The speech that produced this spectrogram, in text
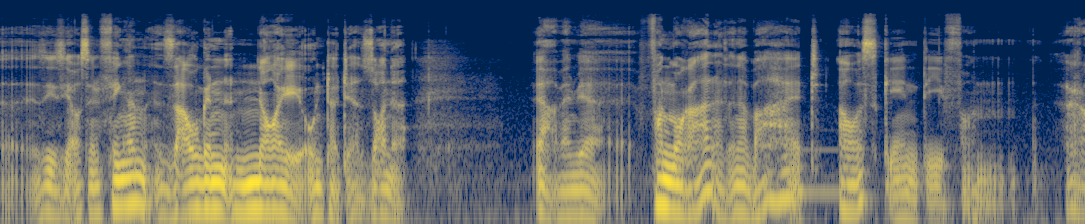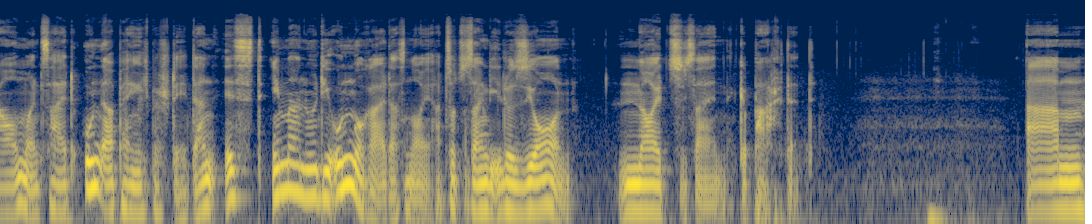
äh, sie sich aus den Fingern saugen, neu unter der Sonne. Ja, wenn wir von Moral als einer Wahrheit ausgehen, die von Raum und Zeit unabhängig besteht, dann ist immer nur die Unmoral das Neue, hat sozusagen die Illusion, neu zu sein, gepachtet. Ähm,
